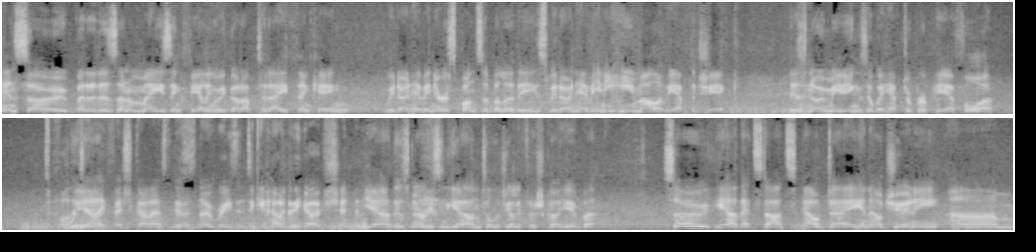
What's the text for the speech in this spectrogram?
and so, but it is an amazing feeling. We got up today thinking we don't have any responsibilities, we don't have any email that we have to check, there's no meetings that we have to prepare for. Before the jellyfish got us, there was no reason to get out of the ocean. Yeah, there's no reason to get out until the jellyfish got you. But so yeah, that starts our day and our journey. Um,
